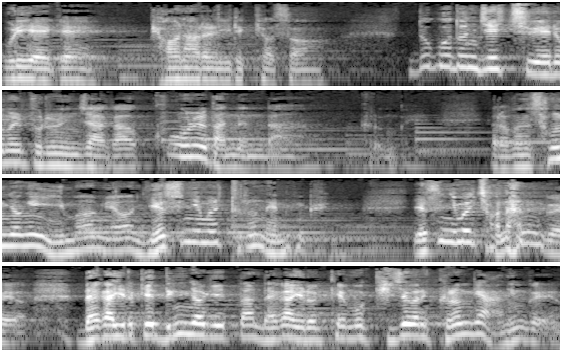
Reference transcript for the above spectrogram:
우리에게 변화를 일으켜서 누구든지 주의 이름을 부르는 자가 구원을 받는다. 그런 거예요. 여러분, 성령이 임하면 예수님을 드러내는 거예요. 예수님을 전하는 거예요. 내가 이렇게 능력이 있다, 내가 이렇게 뭐 기적을 그런 게 아닌 거예요.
